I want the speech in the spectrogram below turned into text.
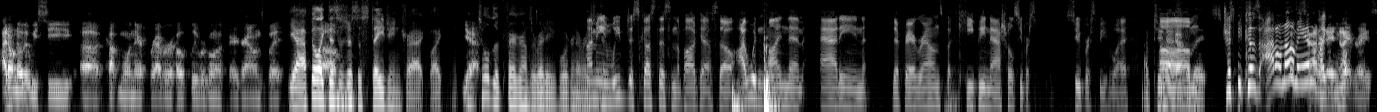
I don't know that we see uh, Cup going there forever. Hopefully, we're going to the fairgrounds, but yeah. I feel like this Um, is just a staging track. Like Yeah. until the fairgrounds are ready, we're gonna race. I mean, here. we've discussed this in the podcast, though. I wouldn't mind them adding the fairgrounds, but keeping Nashville Super Super Speedway. I have two national um. Just because I don't know, man. Saturday wh- night race.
